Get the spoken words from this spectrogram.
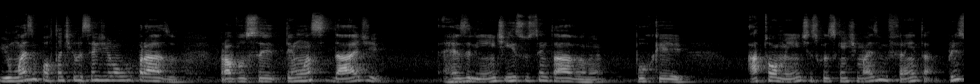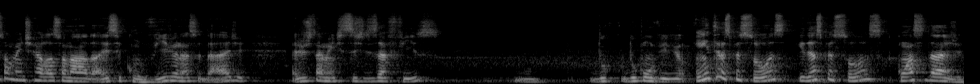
e o mais importante é que ele seja de longo prazo, para você ter uma cidade resiliente e sustentável, né? Porque atualmente as coisas que a gente mais enfrenta, principalmente relacionada a esse convívio na cidade, é justamente esses desafios do, do convívio entre as pessoas e das pessoas com a cidade.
